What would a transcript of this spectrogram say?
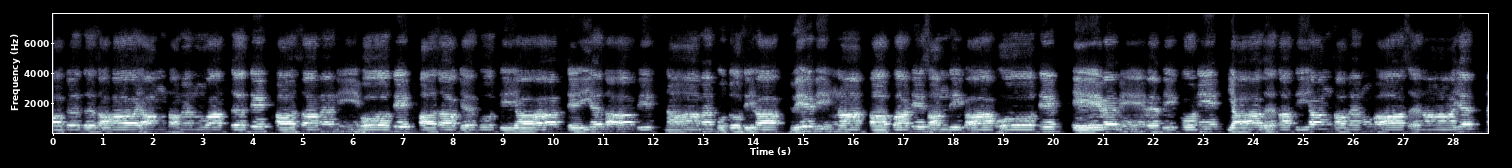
අකත සහායං තමනුවත්තතේ ආසමනී හෝතේ ආසක්‍ය බුද්ධියා තේයතාපි නාම පුතු සිලා ද්වේබින්නා අපටි සංදිකා හෝතේ ඒවමේව පිකුණේ යාව තතියං සමනුපාසනාය න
